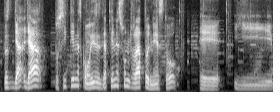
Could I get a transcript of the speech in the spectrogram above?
entonces ya, ya, pues sí tienes, como dices, ya tienes un rato en esto y...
